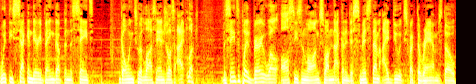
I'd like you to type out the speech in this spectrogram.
with the secondary banged up in the Saints going to a Los Angeles, I look. The Saints have played very well all season long, so I'm not going to dismiss them. I do expect the Rams, though,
